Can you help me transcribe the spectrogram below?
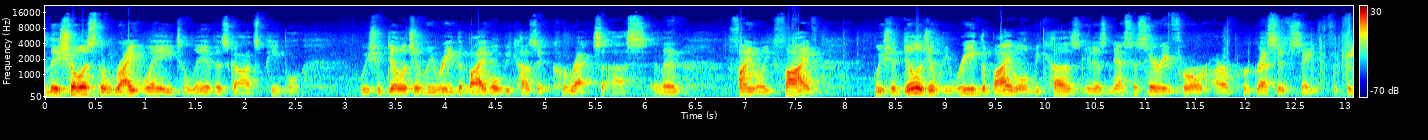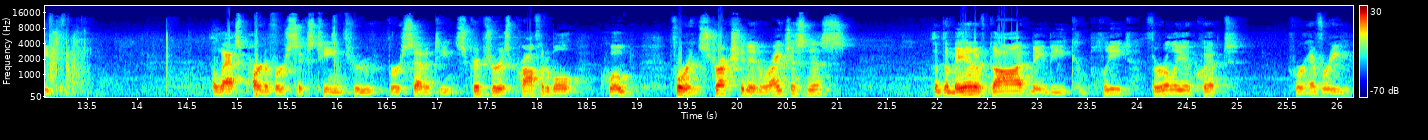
They show us the right way to live as God's people. We should diligently read the Bible because it corrects us. And then finally, five, we should diligently read the Bible because it is necessary for our progressive sanctification. The last part of verse 16 through verse 17. Scripture is profitable, quote, for instruction in righteousness, that the man of God may be complete, thoroughly equipped for every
